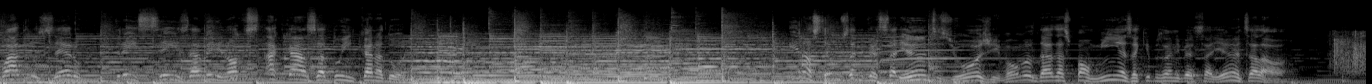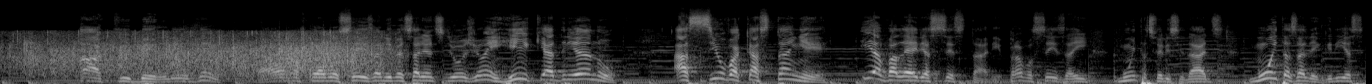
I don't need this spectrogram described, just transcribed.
4036 Amerinox, a casa do encanador. E nós temos aniversariantes de hoje. Vamos dar as palminhas aqui para os aniversariantes. Olha lá, ó. Ah, que beleza, hein? Palmas para vocês, aniversariantes de hoje. O Henrique Adriano, a Silva Castanhe e a Valéria Sestari. Para vocês aí, muitas felicidades, muitas alegrias,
